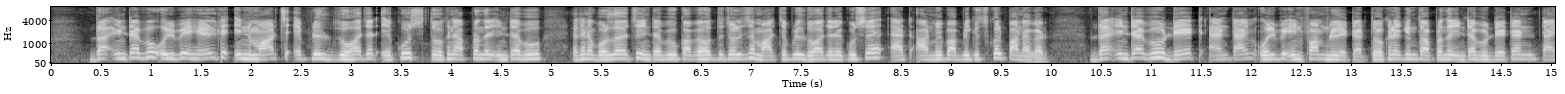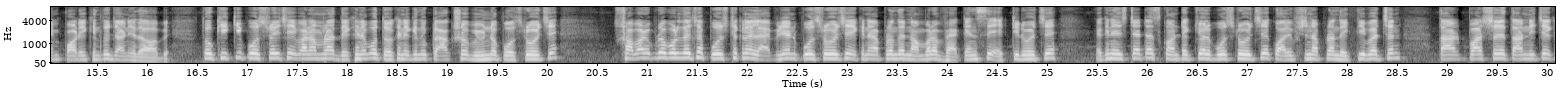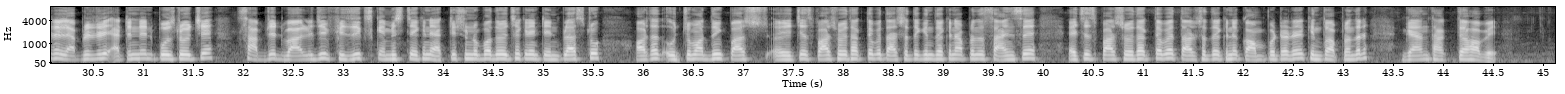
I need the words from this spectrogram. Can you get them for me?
the interview will be held in March April দু হাজার একুশ তো এখানে আপনাদের ইন্টারভিউ এখানে বলে দেওয়া হচ্ছে ইন্টারভিউ কবে হতে চলেছে? মার্চ এপ্রিল দু হাজার একুশে at army public school Panagarh the interview date and time will be informed later তো এখানে কিন্তু আপনাদের ইন্টারভিউ ডেট অ্যান্ড টাইম পরে কিন্তু জানিয়ে দেওয়া হবে। তো কী কী পোস্ট রয়েছে এবার আমরা দেখে নেব। তো এখানে কিন্তু ক্লার্ক সহ বিভিন্ন পোস্ট রয়েছে। সবার উপরে বলে দিয়েছে পোস্ট এখানে লাইব্রেরিয়ান পোস্ট রয়েছে। এখানে আপনাদের নাম্বার অফ ভ্যাকেন্সি একটি রয়েছে। এখানে স্ট্যাটাস কন্ট্যাকচুয়াল পোস্ট রয়েছে কোয়ালিফিকেশন আপনারা দেখতেই পাচ্ছেন। তার পাশে, তার নিচে এখানে ল্যাবরেটরি অ্যাটেন্ডেন্ট পোস্ট রয়েছে সাবজেক্ট বায়োলজি ফিজিক্স কেমিস্ট্রি এখানে একটি শূন্যপদ রয়েছে, এখানে টেন প্লাস টু অর্থাৎ উচ্চ মাধ্যমিক পাস এইচএস পাস হয়ে থাকতে হবে। তার সাথে কিন্তু এখানে আপনাদের সায়েন্সে এইচএস পাস হয়ে থাকতে হবে। তার সাথে এখানে কম্পিউটারে কিন্তু আপনাদের জ্ঞান থাকতে হবে।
